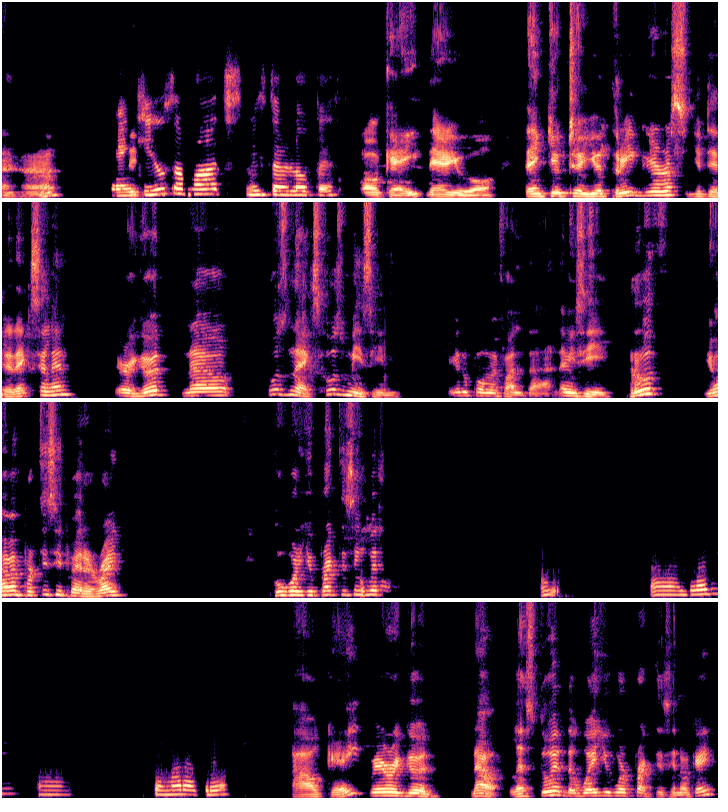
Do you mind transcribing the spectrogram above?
Uh-huh. Thank you so much, Mr. Lopez. Okay, there you go. Thank you to you three girls. You did it excellent. Very good. Now, who's next? Who's missing? ¿Qué grupo me falta? Let me see. Ruth, you haven't participated, right? Who were you practicing with? Uh, Gladys and Tamara, creo. Ah, Okay, very good. Now, let's do it the way you were practicing, okay?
